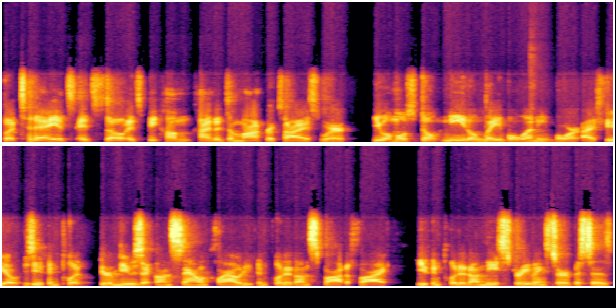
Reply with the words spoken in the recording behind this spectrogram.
But today it's it's so it's become kind of democratized where you almost don't need a label anymore, I feel, because you can put your music on SoundCloud, you can put it on Spotify, you can put it on these streaming services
